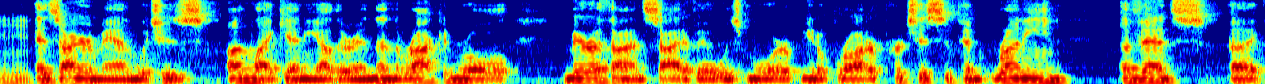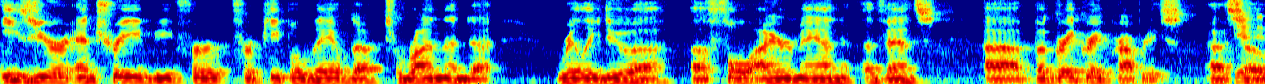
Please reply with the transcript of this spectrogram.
Mhm. as Ironman, which is unlike any other. And then the rock and roll marathon side of it was more, you know, broader participant running events, uh, easier entry be for for people to be able to, to run than to really do a, a full Ironman event. Uh, but great, great properties. Uh, so Yeah,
